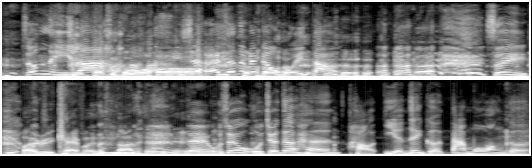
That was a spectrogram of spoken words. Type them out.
只有你啦！你现在还在那边给我回荡，所以我还 recap 大内内。对，所以我觉得很好。演那个大魔王的，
